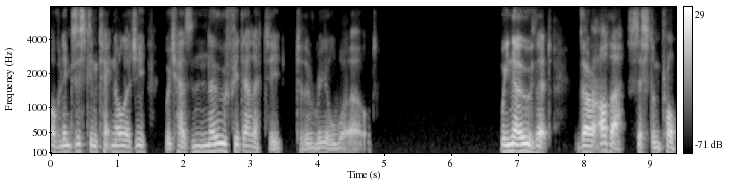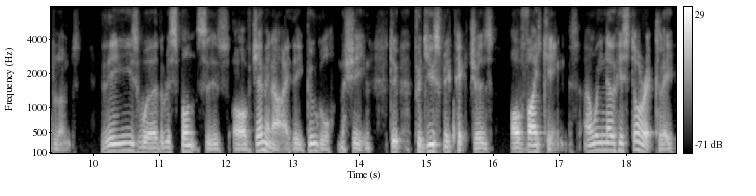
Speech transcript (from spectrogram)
of an existing technology which has no fidelity to the real world. We know that there are other system problems. These were the responses of Gemini, the Google machine, to produce me pictures of Vikings. And we know historically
